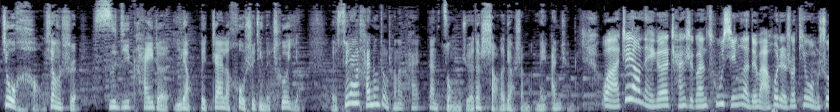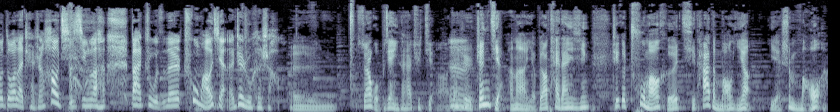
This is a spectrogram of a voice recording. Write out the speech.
就好像是司机开着一辆被摘了后视镜的车一样，呃，虽然还能正常的开，但总觉得少了点什么，没安全感。哇，这要哪个铲屎官粗心了，对吧？或者说听我们说多了，产生好奇心了，把主子的触毛剪了，这如何是好？嗯，虽然我不建议大家去剪啊，但是真剪了呢，也不要太担心。这个触毛和其他的毛一样，也是毛啊，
